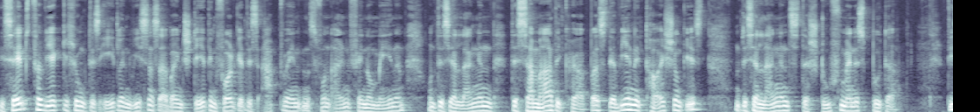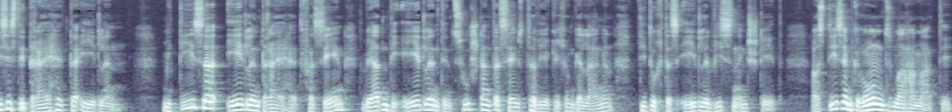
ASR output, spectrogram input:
Die Selbstverwirklichung des edlen Wissens aber entsteht infolge des Abwendens von allen Phänomenen und des Erlangen des Samadhi-Körpers, der wie eine Täuschung ist, und des Erlangens der Stufen eines Buddha. Dies ist die Dreiheit der Edlen. Mit dieser edlen Dreiheit versehen werden die Edlen den Zustand der Selbstverwirklichung gelangen, die durch das edle Wissen entsteht. Aus diesem Grund, Mahamati,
